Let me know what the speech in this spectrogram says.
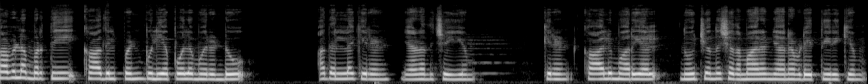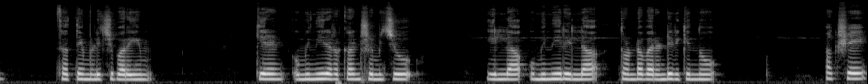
കവിളമർത്തി കാതിൽ പെൺപുലിയെപ്പോലെ മുരണ്ടു. അതല്ല കിരൺ ഞാനത് ചെയ്യും. കിരൺ കാലു മാറിയാൽ നൂറ്റിയൊന്ന് ശതമാനം ഞാൻ അവിടെ എത്തിയിരിക്കും. സത്യം വിളിച്ചു പറയും. കിരൺ ഉമിനീരിറക്കാൻ ശ്രമിച്ചു. ഇല്ല ഉമിനീരില്ല തൊണ്ട വരണ്ടിരിക്കുന്നു. പക്ഷേ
